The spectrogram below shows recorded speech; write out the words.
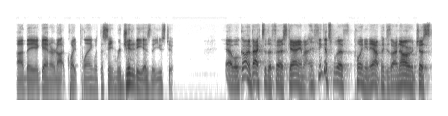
uh, they again are not quite playing with the same rigidity as they used to? Yeah, well, going back to the first game, I think it's worth pointing out because I know just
